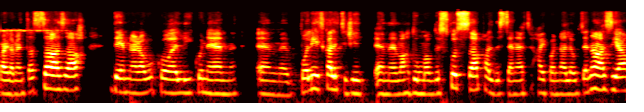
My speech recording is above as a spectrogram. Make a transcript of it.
Parlament tas-Sażaħ, dejjem naraw ukoll li jkun hemm politika li tiġi maħduma u diskussa bħal dis-senet ħajkonna l-eutanazja.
